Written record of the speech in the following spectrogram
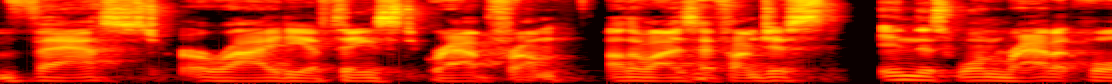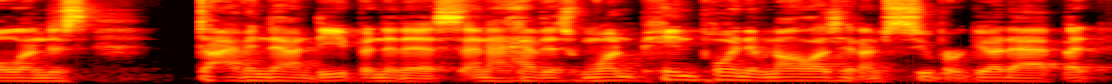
vast variety of things to grab from. Otherwise, if I'm just in this one rabbit hole and just diving down deep into this and I have this one pinpoint of knowledge that I'm super good at, but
